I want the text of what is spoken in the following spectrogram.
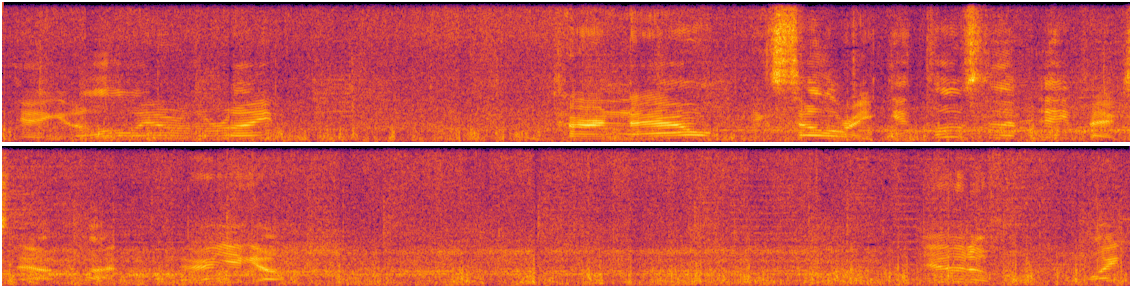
Okay, get all the way over to the right. Turn now, accelerate. Get close to that apex now. Come on. There you go. Beautiful. White,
